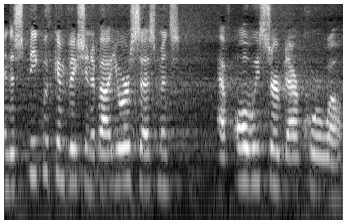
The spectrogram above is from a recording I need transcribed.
and to speak with conviction about your assessments have always served our Corps well.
